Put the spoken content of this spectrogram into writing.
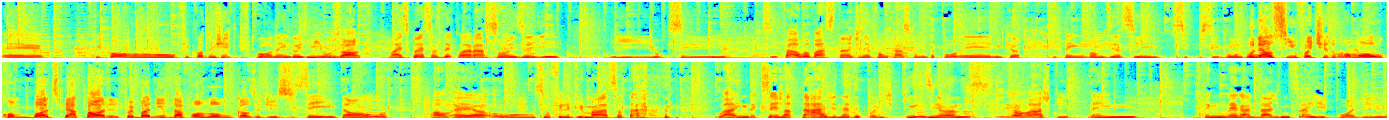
é, ficou ficou do jeito que ficou, né? Em 2008. Exato. Mas com essas declarações aí e o que se se falou bastante, né? Foi um caso com muita polêmica, que tem, vamos dizer assim, se- segundo O Nelsinho foi tido como, como bode expiatório, ele foi banido da Fórmula 1 por causa disso. Sim, então, é, o, se o Felipe Massa tá, ainda que seja tarde, né, depois de 15 anos, eu acho que tem, tem legalidade nisso aí. Pode,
